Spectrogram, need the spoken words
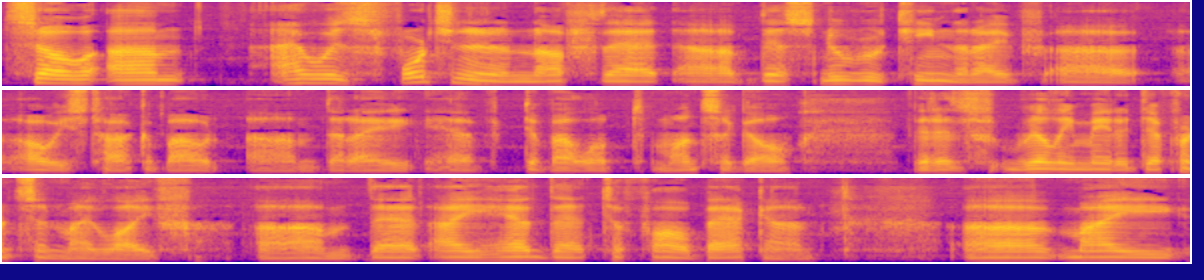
so um, I was fortunate enough that uh, this new routine that I've uh, always talk about, um, that I have developed months ago, that has really made a difference in my life um, that I had that to fall back on. Uh, my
